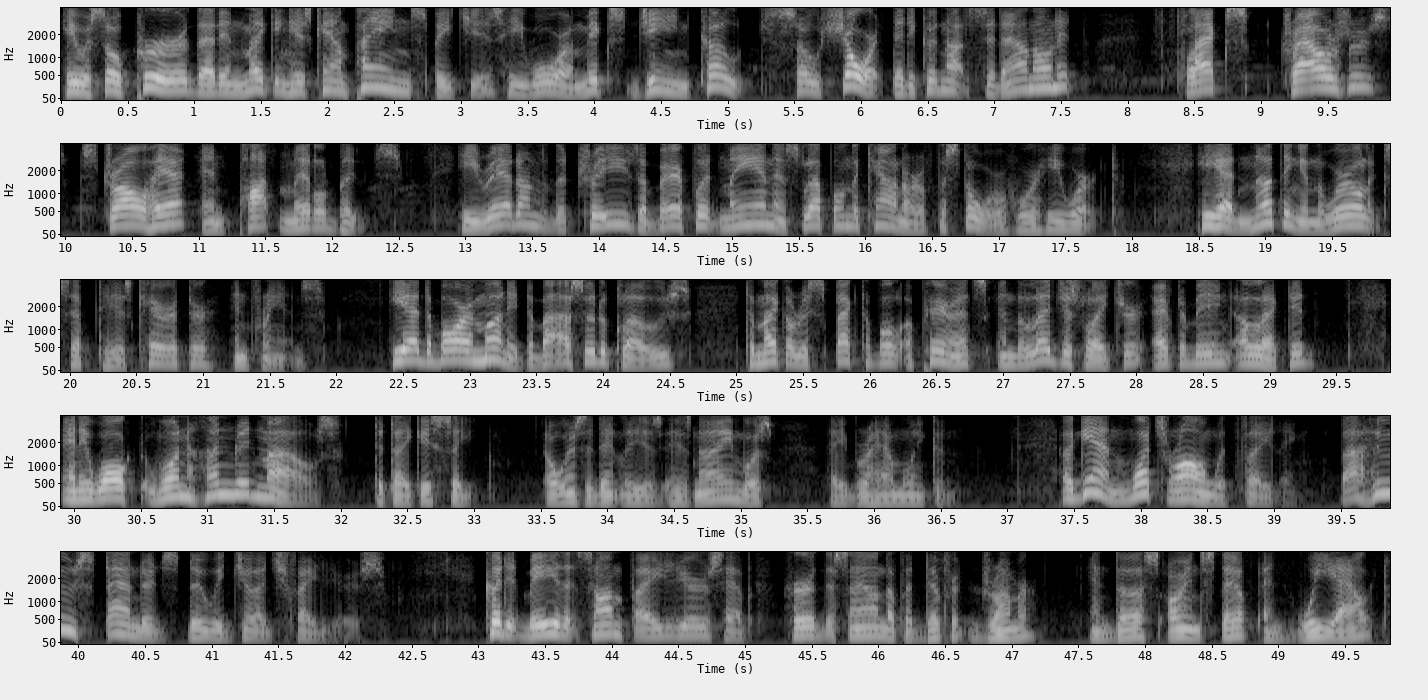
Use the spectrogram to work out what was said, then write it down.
He was so poor that in making his campaign speeches he wore a mixed jean coat so short that he could not sit down on it, flax trousers, straw hat, and pot metal boots. He read under the trees a barefoot man and slept on the counter of the store where he worked. He had nothing in the world except his character and friends. He had to borrow money to buy a suit of clothes, to make a respectable appearance in the legislature after being elected, and he walked 100 miles to take his seat. Oh, incidentally, his, his name was Abraham Lincoln. Again, what's wrong with failing? By whose standards do we judge failures? Could it be that some failures have heard the sound of a different drummer and thus are in step and we out?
